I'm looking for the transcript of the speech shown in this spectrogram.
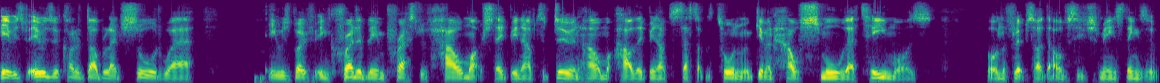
it was it was a kind of double edged sword where he was both incredibly impressed with how much they'd been able to do and how how they'd been able to set up the tournament given how small their team was. But on the flip side, that obviously just means things that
